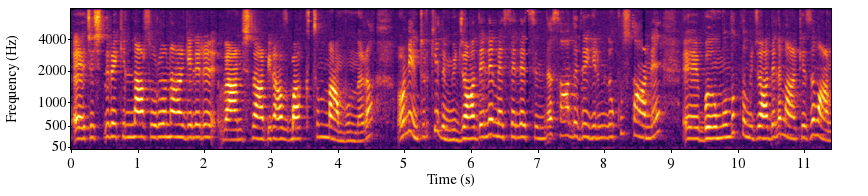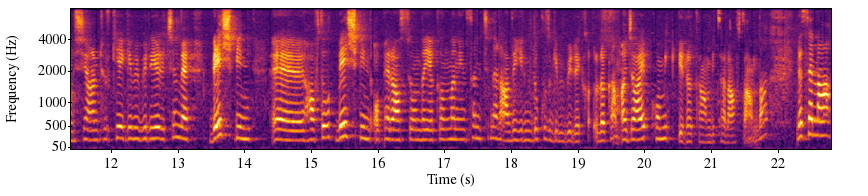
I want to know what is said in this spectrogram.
e, çeşitli vekiller soru önergeleri vermişler. Biraz baktım ben bunlara. Örneğin Türkiye'de mücadele meselesinde sadece 29 tane e, bağımlılıkla mücadele merkezi varmış. Yani Türkiye gibi bir yer için ve 5000 e, haftalık 5000 operasyonda yakalanan insan için herhalde 29 gibi bir rak- rakam. Acayip komik bir rakam bir taraftan da. Mesela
